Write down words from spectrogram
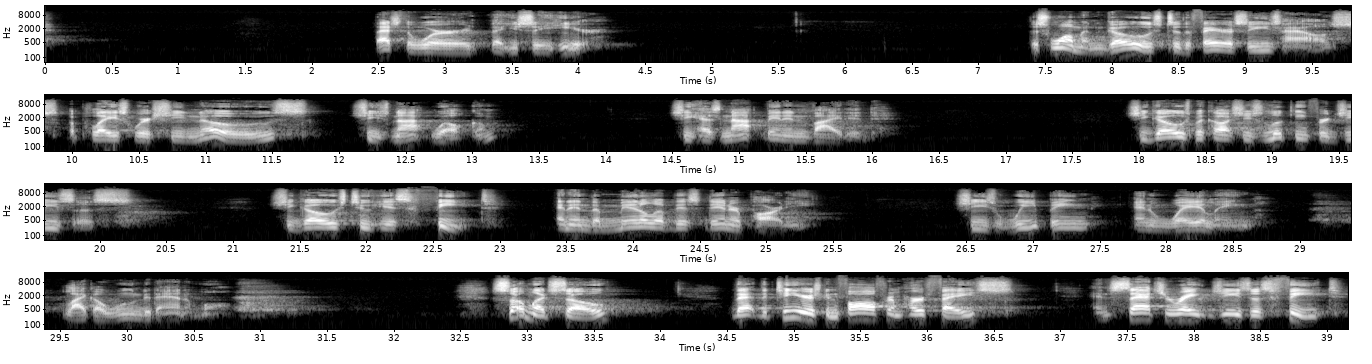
That's the word that you see here. This woman goes to the Pharisee's house, a place where she knows she's not welcome. She has not been invited. She goes because she's looking for Jesus. She goes to his feet, and in the middle of this dinner party, she's weeping and wailing like a wounded animal. So much so that the tears can fall from her face and saturate Jesus' feet,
